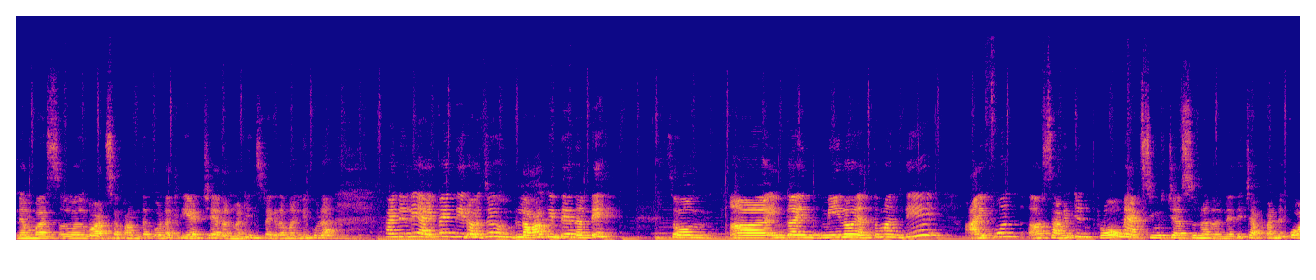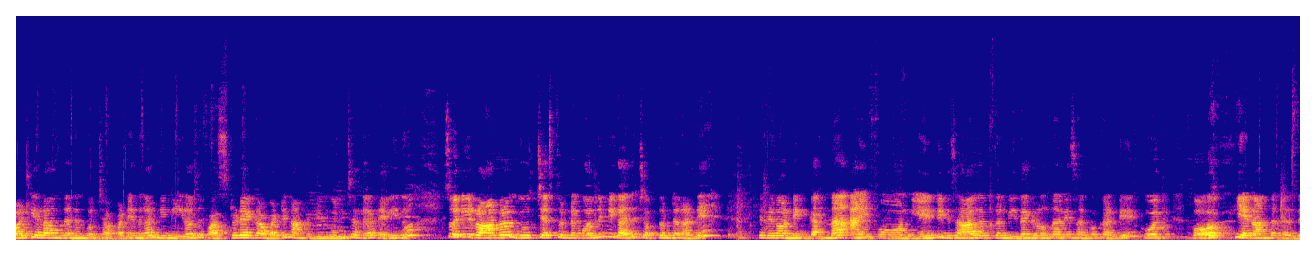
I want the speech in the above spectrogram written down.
నెంబర్స్ వాట్సాప్ అంతా కూడా క్రియేట్ చేయాలన్నమాట. ఇన్స్టాగ్రామ్ అన్ని కూడా. ఫైనల్లీ అయిపోయింది ఈరోజు బ్లాగ్ ఇదేనండి. సో ఇంకా మీలో ఎంతమంది iPhone seventeen pro max use చేస్తున్నారు అనేది చెప్పండి. క్వాలిటీ ఎలా ఉంది అనేది కొంచెం చెప్పండి. ఎందుకంటే నేను ఈరోజు ఫస్ట్ డే కాబట్టి నాకు దీని గురించి అంతగా తెలియదు సో నేను రాను రాను యూజ్ చేస్తుండే కొద్ది మీకు అదే చెప్తుంటానండి. ఇదిగోండి ఇంకా నా ఐఫోన్. ఏంటి ఇన్నిసార్లు చెప్తాను నీ దగ్గర ఉందని అనుకోకండి. కోతి ఏదంతా పెద్ద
